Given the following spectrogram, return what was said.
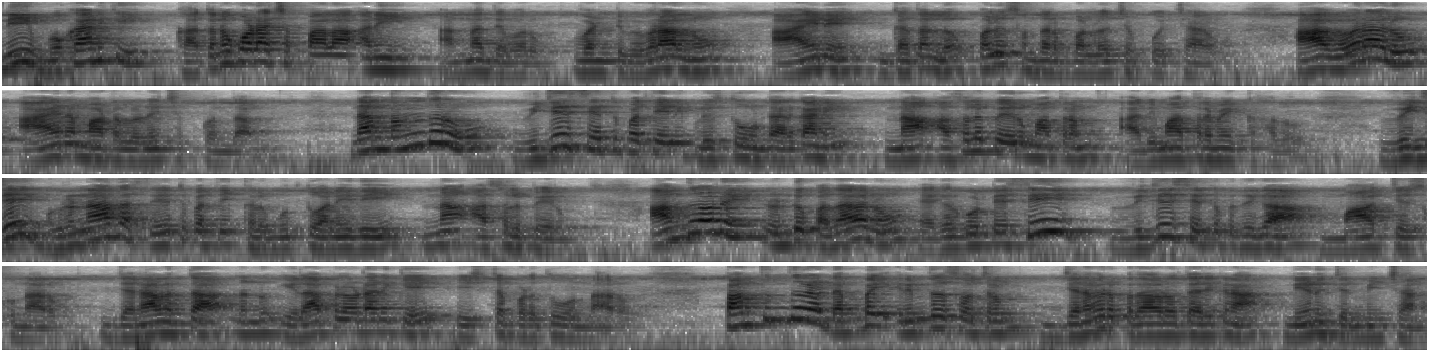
నీ ముఖానికి కథను కూడా చెప్పాలా అని అన్నదెవరు? వంటి వివరాలను ఆయనే గతంలో పలు సందర్భాల్లో చెప్పుకొచ్చారు. ఆ వివరాలు ఆయన మాటల్లోనే చెప్పుకుందాం. నన్నందరూ విజయ్ సేతుపతి అని పిలుస్తూ ఉంటారు కానీ నా అసలు పేరు మాత్రం అది మాత్రమే కాదు. విజయ్ గురునాథ సేతుపతి కలుముత్తు అనేది నా అసలు పేరు. అందులోని రెండు పదాలను ఎగరగొట్టేసి విజయ్ సేతుపతిగా మార్చేసుకున్నారు. జనాలంతా నన్ను ఇలా పిలవడానికే ఇష్టపడుతూ ఉన్నారు. పంతొమ్మిది వందల డెబ్బై ఎనిమిదో సంవత్సరం జనవరి పదహారో తారీఖున నేను జన్మించాను.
